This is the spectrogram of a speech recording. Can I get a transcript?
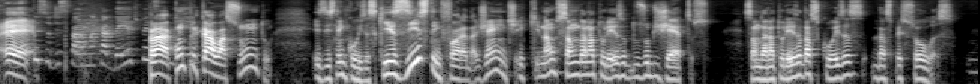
é, isso dispara uma cadeia de Para complicar o assunto, existem coisas que existem fora da gente e que não são da natureza dos objetos, são da natureza das coisas, das pessoas. Uhum.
